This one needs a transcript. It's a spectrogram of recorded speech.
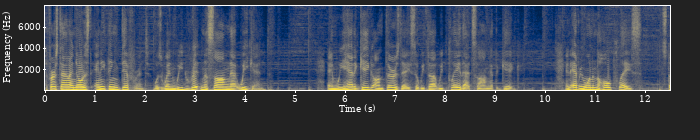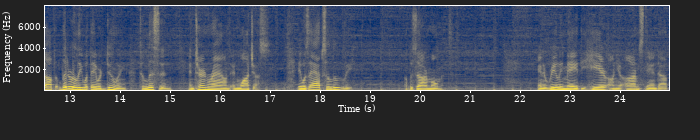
The first time I noticed anything different was when we'd written a song that weekend and we had a gig on Thursday, so we thought we'd play that song at the gig. And everyone in the whole place stopped literally what they were doing to listen and turn around and watch us. It was absolutely a bizarre moment. And it really made the hair on your arm stand up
